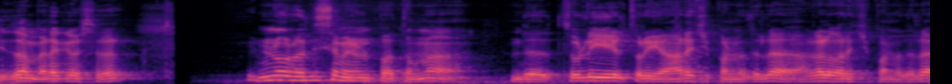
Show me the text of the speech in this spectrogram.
இதுதான் மிளகேஸ்வரர். இன்னொரு அதிசயம் என்னென்னு பார்த்தோம்னா இந்த தொல்லியல் துறை ஆராய்ச்சி பண்ணதில் அகழ்வாராய்ச்சி பண்ணதில்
